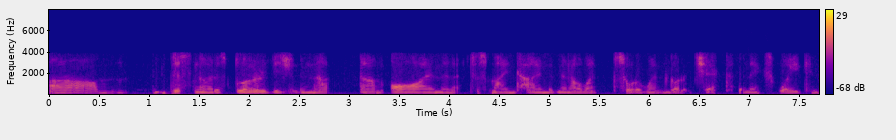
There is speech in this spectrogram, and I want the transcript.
um, just noticed blurry vision in that um, eye, and then it just maintained, and then I went sort of went and got it checked the next week, and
